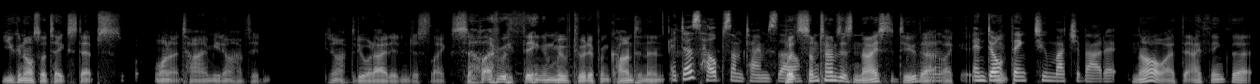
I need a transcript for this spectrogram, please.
you can also take steps one at a time. You don't have to, you don't have to do what I did and just like sell everything and move to a different continent. It does help sometimes though. But sometimes it's nice to do that. Mhm. Like, and don't think too much about it. no, I, th- I think that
